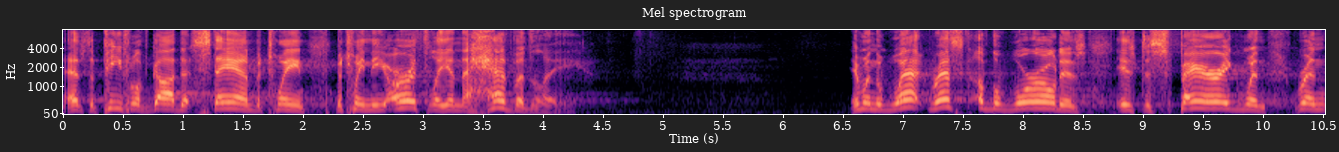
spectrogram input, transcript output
as the people of God, that stand between, between the earthly and the heavenly. And when the rest of the world is, is despairing, when, when,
